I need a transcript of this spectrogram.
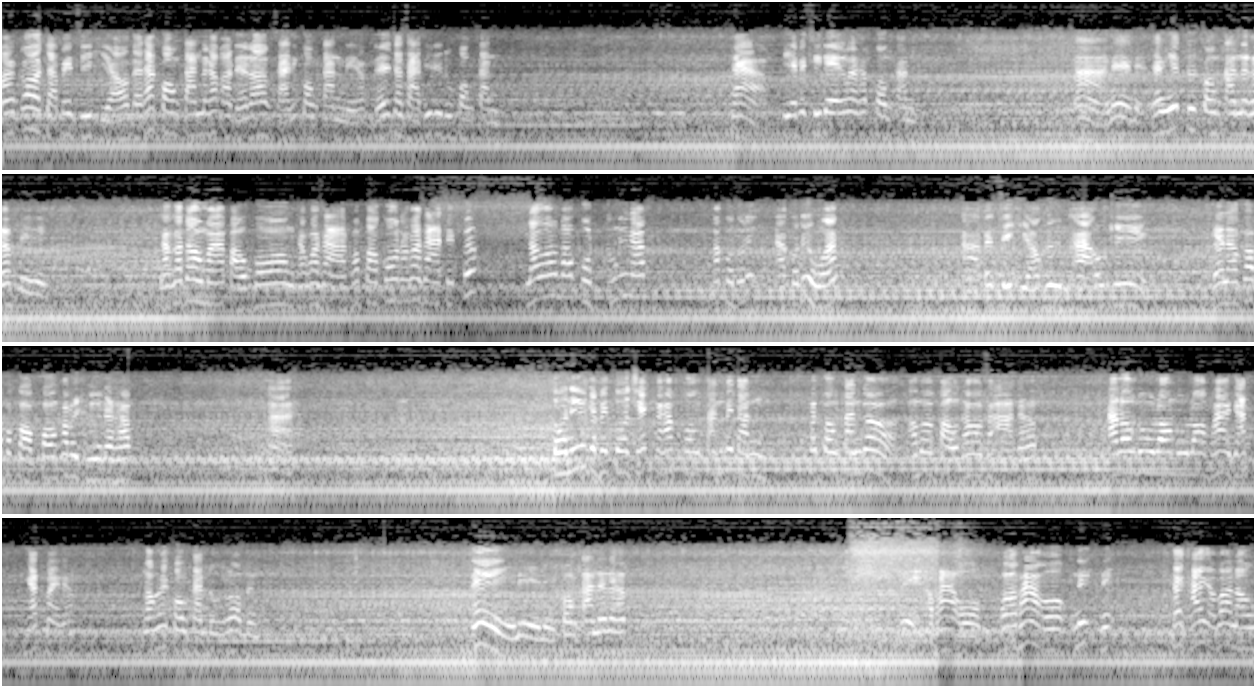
มันก็จะเป็นสีเขียว แต่ถ้ากองตันนะครับอ่าเดี๋ยวเราสาธิตกองตันเนี่ยครับเดี๋ยวจะสาธิตให้ดูกองตันอ่าเปลี่ยนเป็นสีแดงแล้วครับกองตัน อ่าเนี่ยเนี่ยอย่างนี้คือกองตันนะครับนี่เราก็ต้องมาเป่ากองทำความสะอาดพอเป่ากองทำความสะอาดเสร็จปุ๊บเราก็มากดตรงนี้นะครับ มากดตรงนี้อ่ากดที่หัว อ่าเป็นสีเขียวคืนอ่าโอเค แล้วเราก็ประกอบกองเข้าไปคืนนะครับ อ่า ตัวนี้จะเป็นตัวเช็คนะครับ กองตันไม่ตัน ถ้ากองตันก็เอามาเป่าทำความสะอาดนะครับอะลองดูลองดูลองผ้ายัดยัดใหม่นะครับ ลองให้กองตันดูรอบหนึ่งนี่นี่นี่กองตันแล้วนะครับนี่เอาผ้าออก พอผ้าออกนี่นี่คล้ายๆกับว่าเรา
